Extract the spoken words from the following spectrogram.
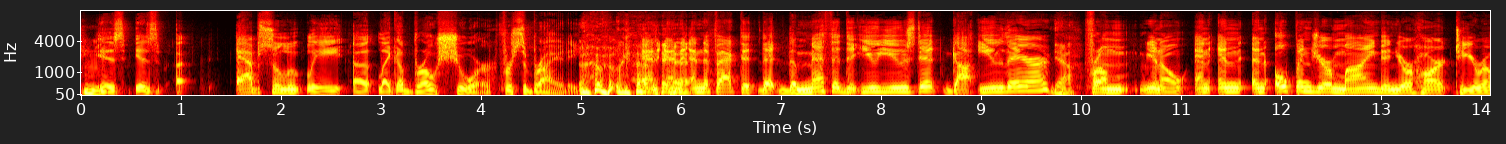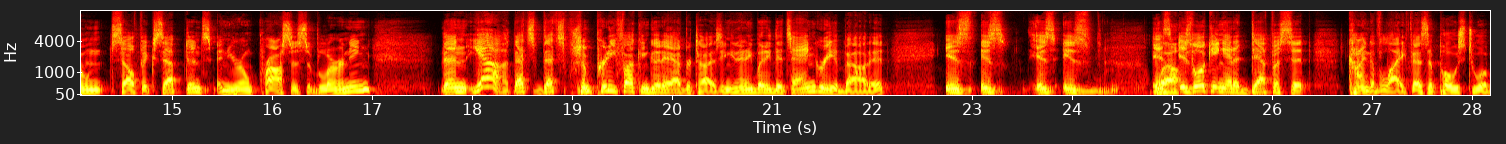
Hmm. is is. Uh, Absolutely, uh, like a brochure for sobriety, and, and and the fact that that the method that you used it got you there, Yeah. From you know, and and and opened your mind and your heart to your own self acceptance and your own process of learning. Then yeah, that's that's some pretty fucking good advertising. And anybody that's angry about it is is is is is, Well- is looking at a deficit kind of life as opposed to a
